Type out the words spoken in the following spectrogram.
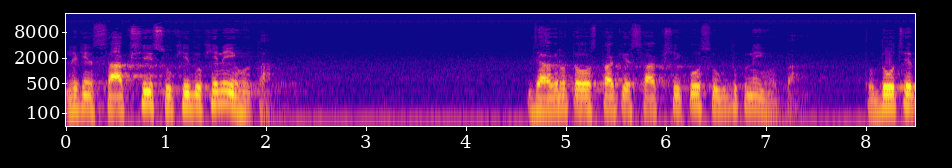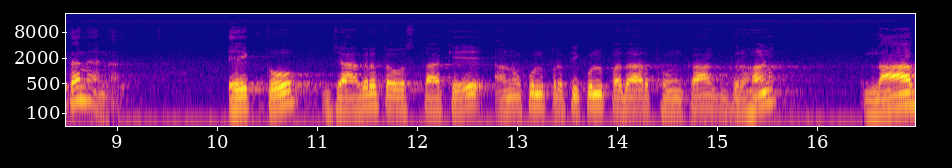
लेकिन साक्षी सुखी दुखी नहीं होता। जागृत अवस्था के साक्षी को सुख दुख नहीं होता। तो दो चेतन है ना? एक तो जागृत अवस्था के अनुकूल प्रतिकूल पदार्थों का ग्रहण, लाभ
